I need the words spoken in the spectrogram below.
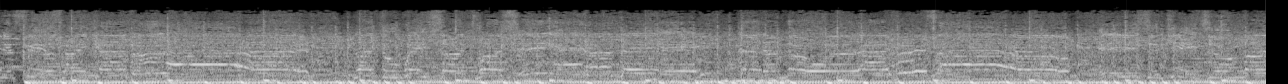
I know where life is home. It is the key to my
